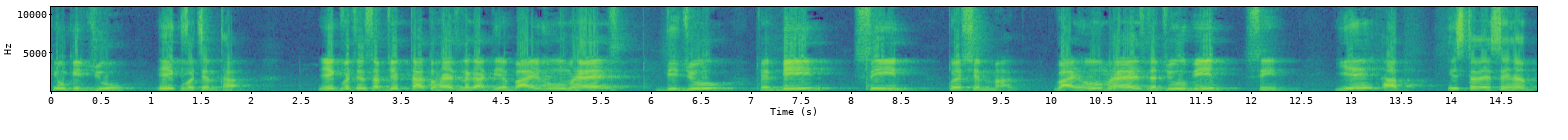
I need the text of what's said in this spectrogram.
क्योंकि जू एक वचन था। एक वचन सब्जेक्ट था तो हैज़ लगा दिया। बाय होम हैज़ द जू फिर been seen question mark by whom has the zoo been seen ये आप इस तरह से हम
